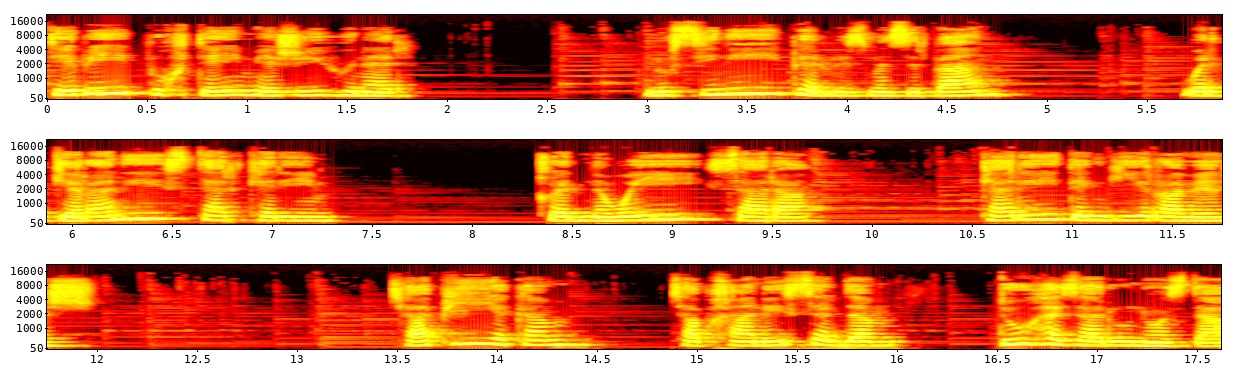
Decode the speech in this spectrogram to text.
کتێبی پوختەی مێژووی هونەر نووسینی پەرویز مەزربان وەرگێڕانی ستار کەریم خوێندنەوەی سارا کاری دەنگی ڕاوێژ چاپی یەکەم چاپخانەی سەردەم 2019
